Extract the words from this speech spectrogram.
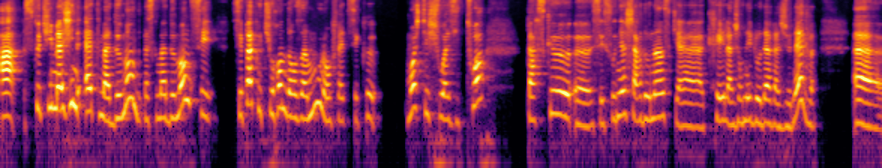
à ce que tu imagines être ma demande, parce que ma demande, c'est c'est pas que tu rentres dans un moule, en fait, c'est que moi, je t'ai choisi toi parce que euh, c'est Sonia Chardonnins qui a créé la journée de l'Odave à Genève. Euh,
